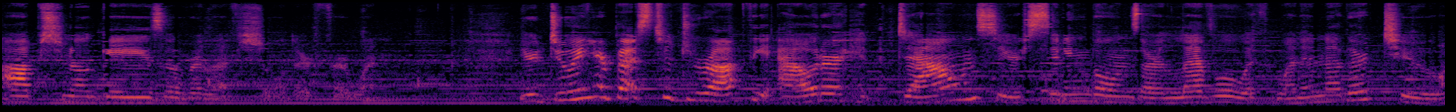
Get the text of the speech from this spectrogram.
Optional gaze over left shoulder for one. You're doing your best to drop the outer hip down so your sitting bones are level with one another. Two.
